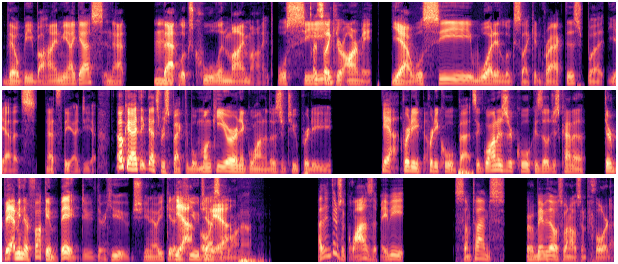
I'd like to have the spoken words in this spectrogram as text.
they'll be behind me, I guess. And that Mm. that looks cool in my mind. We'll see. It's like your army. Yeah, we'll see what it looks like in practice. But yeah, that's that's the idea. Okay, I think that's respectable. Monkey or an iguana. Those are two pretty Yeah. Pretty there you go. pretty cool pets. Iguanas are cool because they'll just kind of they're big. I mean, they're fucking big, dude. They're huge. You know, you get a Yeah. huge Oh, ass yeah. iguana. I think there's iguanas that maybe sometimes, or maybe that was when I was in Florida.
